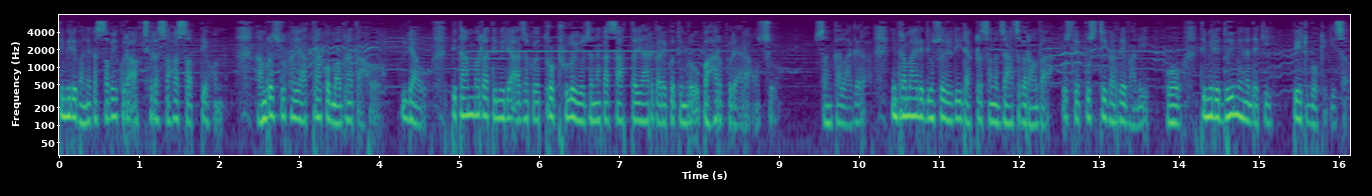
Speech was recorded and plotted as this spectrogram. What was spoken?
तिमीले भनेका सबै कुरा अक्षर सह सत्य हुन्। हाम्रो सुख यात्राको मग्नता हो। ल्याऊ पिताम्बरलाई तिमीले आजको यत्रो ठूलो योजनाका साथ तयार गरेको तिम्रो उपहार पुर्याएर आउँछु शङ्का लागेर इन्द्रमायाले दिउँसो लेडी डाक्टरसँग जाँच गराउँदा उसले पुष्टि गर्दै भनी हो तिमीले दुई महिनादेखि पेट बोकेकी छौ।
